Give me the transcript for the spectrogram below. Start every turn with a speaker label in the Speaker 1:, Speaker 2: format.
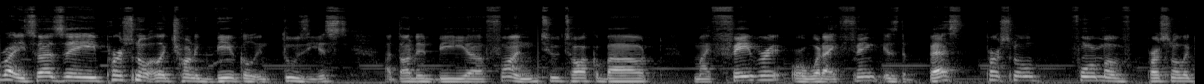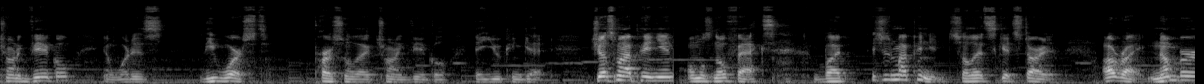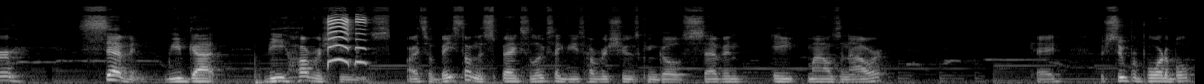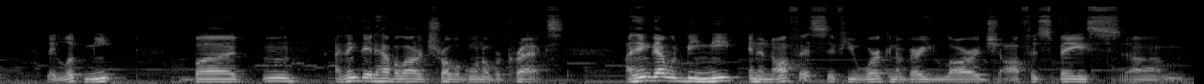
Speaker 1: Alrighty, so as a personal electronic vehicle enthusiast, I thought it'd be uh, fun to talk about my favorite or what I think is the best personal form of personal electronic vehicle and what is the worst personal electronic vehicle that you can get. Just my opinion, almost no facts, but it's just my opinion. So let's get started. All right, number seven, we've got the hover shoes. All right, so based on the specs, it looks like these hover shoes can go seven, eight miles an hour. Okay, they're super portable. They look neat, but mm, I think they'd have a lot of trouble going over cracks. I think that would be neat in an office if you work in a very large office space. Um,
